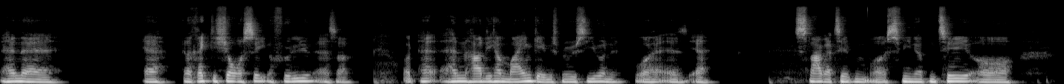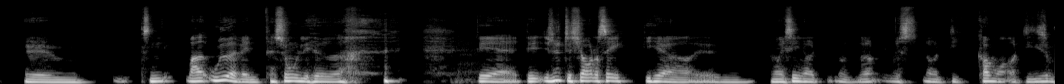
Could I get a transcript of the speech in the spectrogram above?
han er, ja, han er rigtig sjov at se og følge. Altså, Og- han, han har de her mind games med receiverne, hvor han ja, snakker til dem og sviner dem til, og øhm, sådan meget udadvendt personligheder. det er, det, jeg synes, det er sjovt at se de her, øhm, når man kan se, når, når, hvis, når de kommer, og de ligesom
